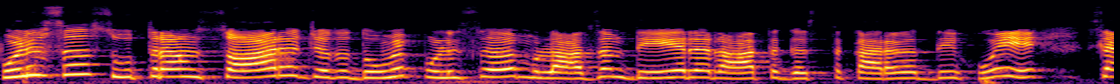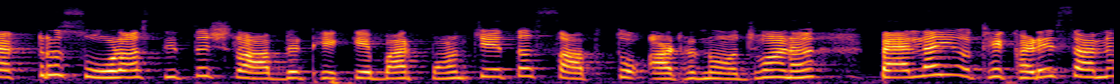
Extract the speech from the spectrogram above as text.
ਪੁਲਿਸ ਸੂਤਰਾਂ ਅਨੁਸਾਰ ਜਦੋਂ ਦੋਵੇਂ ਪੁਲਿਸ ਮੁਲਾਜ਼ਮ ਦੇਰ ਰਾਤ ਗਸ਼ਤ ਕਰਦੇ ਹੋਏ ਸੈਕਟਰ 16 ਸਥਿਤ ਸ਼ਰਾਬ ਦੇ ਠੇਕੇ ਬਾਹਰ ਪਹੁੰਚੇ ਤਾਂ 7 ਤੋਂ 8 ਨੌਜਵਾਨ ਪਹਿਲਾਂ ਹੀ ਉੱਥੇ ਖੜੇ ਸਨ।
